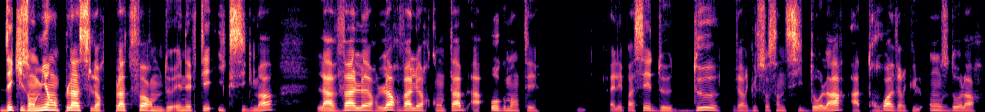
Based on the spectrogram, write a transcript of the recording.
dès qu'ils ont mis en place leur plateforme de NFT X Sigma, la valeur leur valeur comptable a augmenté. Elle est passée de 2,66 $ à 3,11 $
